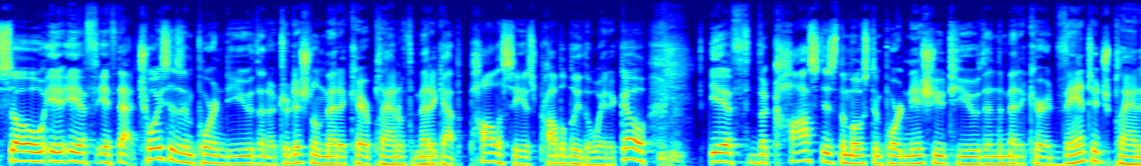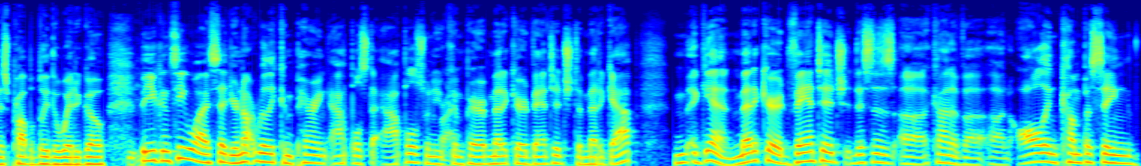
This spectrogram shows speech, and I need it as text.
So if if that choice is important to you, then a traditional Medicare plan with a Medigap policy is probably the way to go. If the cost is the most important issue to you, then the Medicare Advantage plan is probably the way to go. But you can see why I said you're not really comparing apples to apples when you compare Medicare Advantage to Medigap. Again, Medicare Advantage, this is uh, kind of a, an all-encompassing.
